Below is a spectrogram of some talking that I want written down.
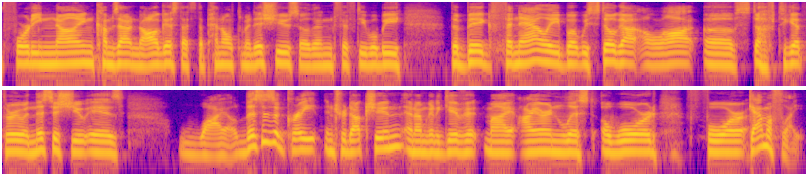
49 comes out in August. That's the penultimate issue. So then 50 will be the big finale, but we still got a lot of stuff to get through. And this issue is wild. This is a great introduction, and I'm going to give it my Iron List award for Gamma Flight.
